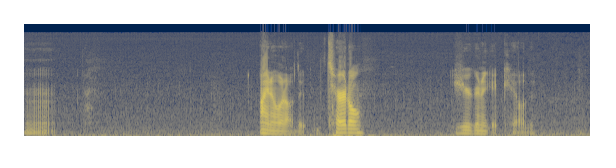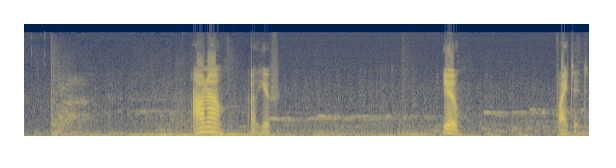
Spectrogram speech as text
Uh, I know what I'll do. Turtle, you're gonna get killed. Oh no! Oh, you. You. Fight it.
